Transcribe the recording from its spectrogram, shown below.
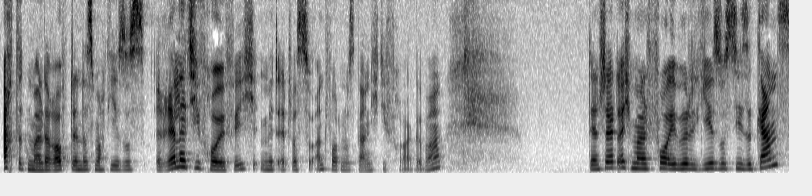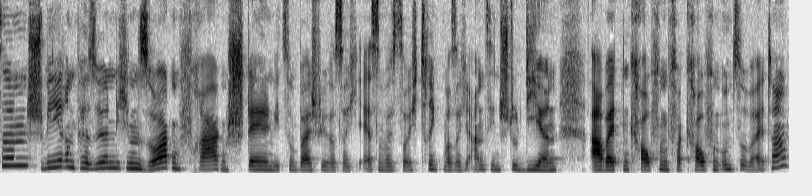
Achtet mal darauf, denn das macht Jesus relativ häufig, mit etwas zu antworten, was gar nicht die Frage war. Denn stellt euch mal vor, ihr würdet Jesus diese ganzen schweren persönlichen Sorgenfragen stellen, wie zum Beispiel, was soll ich essen, was soll ich trinken, was soll ich anziehen, studieren, arbeiten, kaufen, verkaufen und so weiter.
